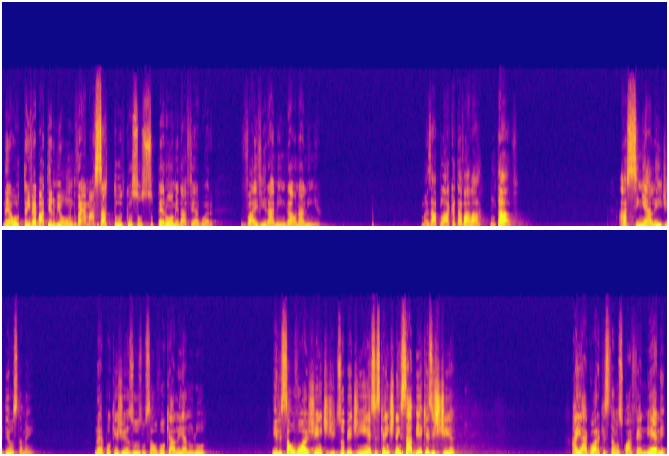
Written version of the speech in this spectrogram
né? o trem vai bater no meu ombro, vai amassar tudo, porque eu sou super-homem da fé agora. Vai virar mingau na linha. Mas a placa estava lá, não estava? Assim é a lei de Deus também. Não é porque Jesus nos salvou que a lei anulou. Ele salvou a gente de desobediências que a gente nem sabia que existia. Aí agora que estamos com a fé nele,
